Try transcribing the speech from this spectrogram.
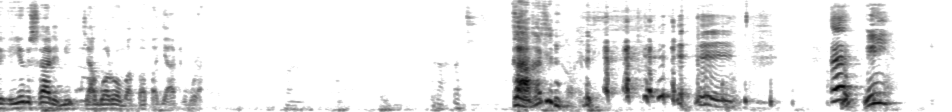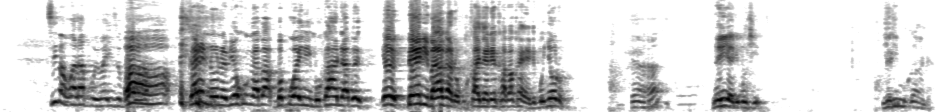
e- e yerusaalemi kyagwa roma papa gyatubula. Kakati kaakati nno? Eh? Si bawalabu bwe bayinza Ah, kale nono ebyokugamba bobi wine muganda bwe eh, baagala okukanya ne kabaka yali munyolo naye yali muki yali muganda.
